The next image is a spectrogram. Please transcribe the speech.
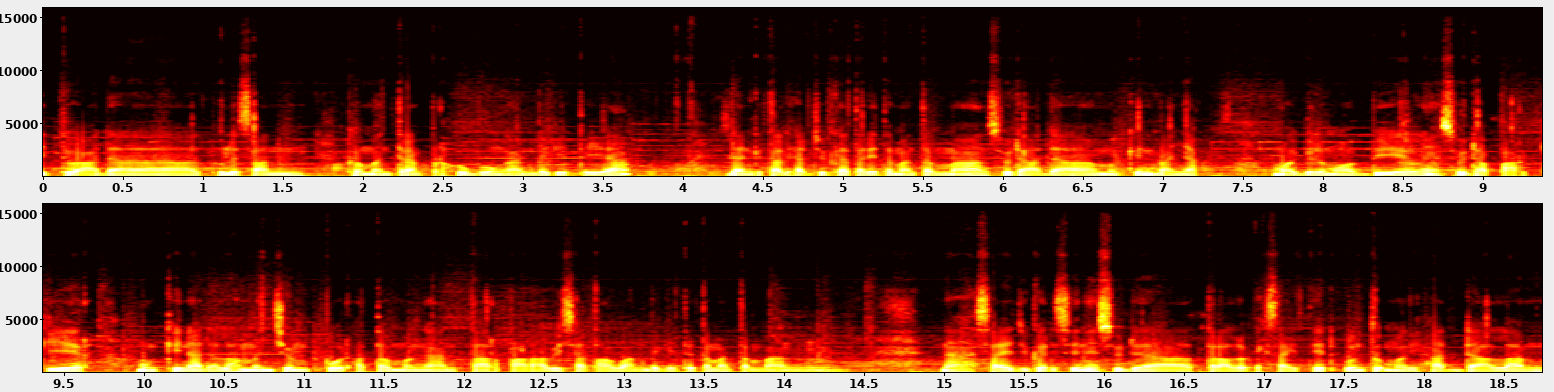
Itu ada tulisan Kementerian Perhubungan begitu ya dan kita lihat juga tadi teman-teman sudah ada mungkin banyak mobil-mobil yang sudah parkir mungkin adalah menjemput atau mengantar para wisatawan begitu teman-teman Nah, saya juga di sini sudah terlalu excited untuk melihat dalam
